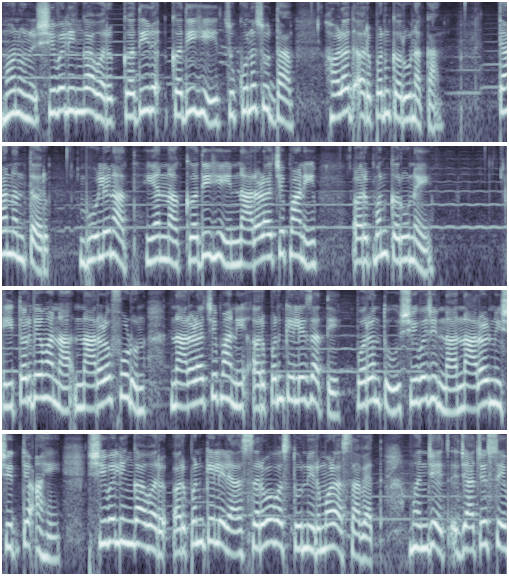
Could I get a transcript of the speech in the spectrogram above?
म्हणून शिवलिंगावर कधी कधीही चुकूनसुद्धा हळद अर्पण करू नका. त्यानंतर भोलेनाथ यांना कधीही नारळाचे पाणी अर्पण करू नये. इतर देवांना नारळ फोडून नारळाचे पाणी अर्पण केले जाते परंतु शिवजींना नारळ निषिद्ध आहे. शिवलिंगावर अर्पण केलेल्या सर्व वस्तू निर्मळ असाव्यात म्हणजेच ज्याचे सेव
